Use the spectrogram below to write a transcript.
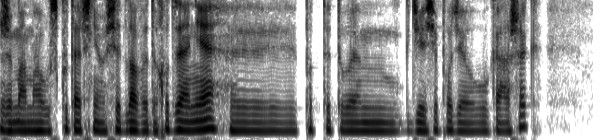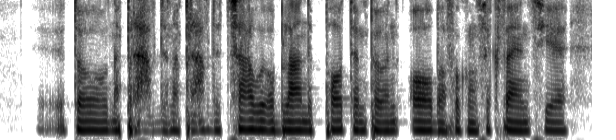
że mama uskutecznia osiedlowe dochodzenie y, pod tytułem Gdzie się podział Łukaszek, to naprawdę, naprawdę cały oblany potem, pełen obaw o konsekwencje, Y,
